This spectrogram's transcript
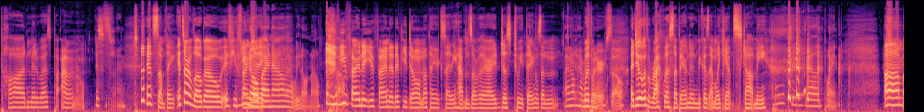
Pod Midwest. Pod, I don't know. It's It's fine. it's something. It's our logo. If you You, know it, by now that we don't know. if you find it, you find it. If you don't, nothing exciting happens over there. I just tweet things and I don't have with- a Twitter, so I do it with reckless abandon because Emily can't stop me. that's a valid point. Um,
